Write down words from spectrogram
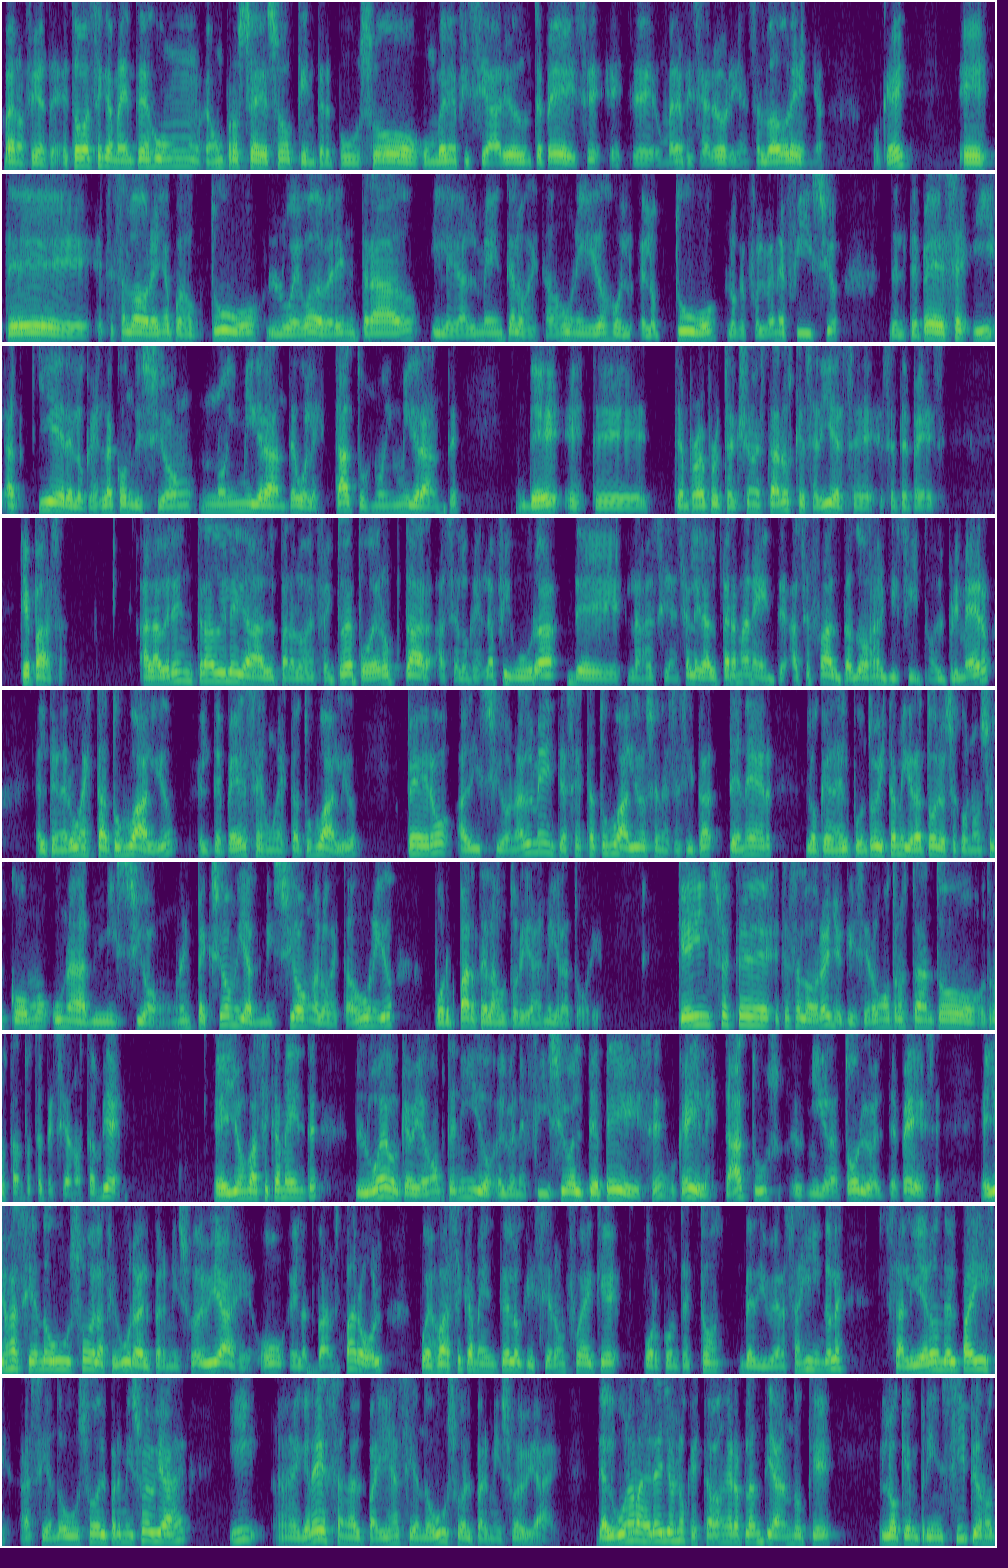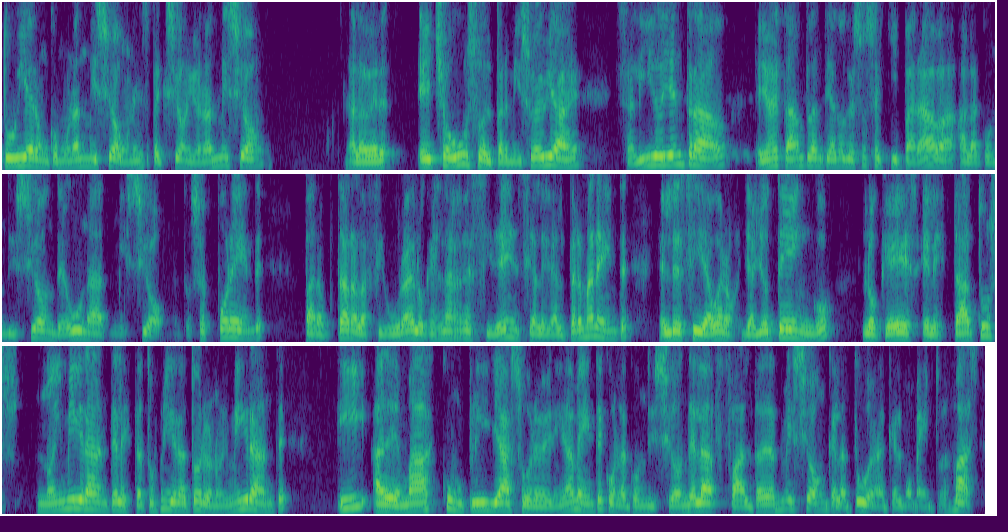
Bueno, fíjate, esto básicamente es un, es un proceso que interpuso un beneficiario de un TPS, este, un beneficiario de origen salvadoreño, ¿ok? Este, este salvadoreño pues obtuvo, luego de haber entrado ilegalmente a los Estados Unidos, él, obtuvo lo que fue el beneficio del TPS y adquiere lo que es la condición no inmigrante o el estatus no inmigrante de este Temporary Protection Status, que sería ese, ese TPS. ¿Qué pasa? Al haber entrado ilegal, para los efectos de poder optar hacia lo que es la figura de la residencia legal permanente, hace falta dos requisitos. El primero, el tener un estatus válido, el TPS es un estatus válido, pero adicionalmente a ese estatus válido se necesita tener lo que desde el punto de vista migratorio se conoce como una admisión, una inspección y admisión a los Estados Unidos por parte de las autoridades migratorias. ¿Qué hizo este, este salvadoreño y que hicieron otros tantos, otros tantos tepecianos también? Ellos básicamente, luego que habían obtenido el beneficio del TPS, ¿okay? el estatus migratorio del TPS, ellos haciendo uso de la figura del permiso de viaje o el advance parole, pues básicamente lo que hicieron fue que por contextos de diversas índoles salieron del país haciendo uso del permiso de viaje y regresan al país haciendo uso del permiso de viaje. De alguna manera ellos lo que estaban era planteando que lo que en principio no tuvieron como una admisión, una inspección y una admisión, al haber hecho uso del permiso de viaje, salido y entrado, ellos estaban planteando que eso se equiparaba a la condición de una admisión. Entonces, por ende, para optar a la figura de lo que es la residencia legal permanente, él decía, bueno, ya yo tengo lo que es el estatus no inmigrante, el estatus migratorio no inmigrante, y además cumplí sobrevenidamente con la condición de la falta de admisión que la tuve en aquel momento. Es más,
